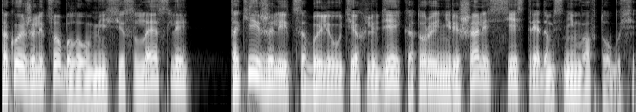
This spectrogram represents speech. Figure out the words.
такое же лицо было у миссис Лесли, такие же лица были у тех людей, которые не решались сесть рядом с ним в автобусе.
